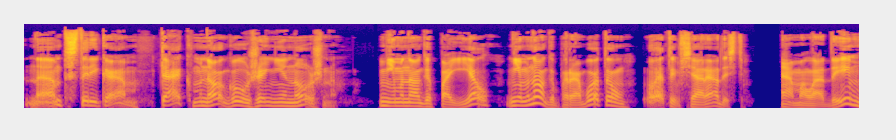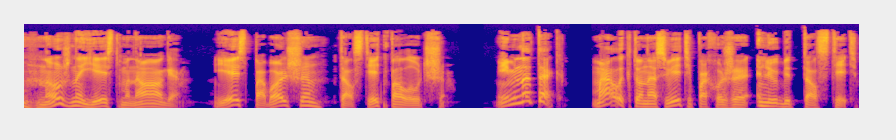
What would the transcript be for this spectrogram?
«Нам-то, старикам, так много уже не нужно. Немного поел, немного поработал, вот и вся радость. А молодым нужно есть много. Есть побольше, толстеть получше. Именно так. Мало кто на свете, похоже, любит толстеть.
